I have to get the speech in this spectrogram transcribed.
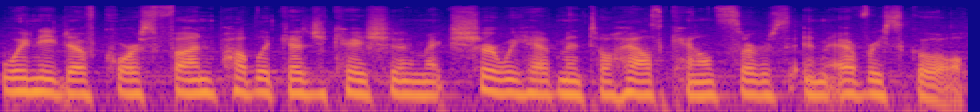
we need to, of course, fund public education and make sure we have mental health counselors in every school.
